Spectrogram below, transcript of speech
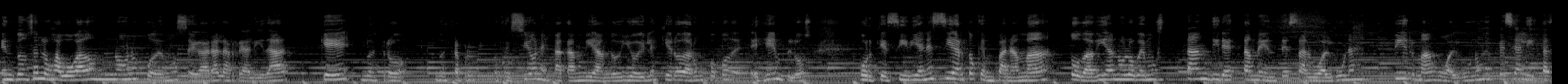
Entonces los abogados no nos podemos cegar a la realidad que nuestro, nuestra profesión está cambiando y hoy les quiero dar un poco de ejemplos porque si bien es cierto que en Panamá todavía no lo vemos tan directamente, salvo algunas firmas o algunos especialistas,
